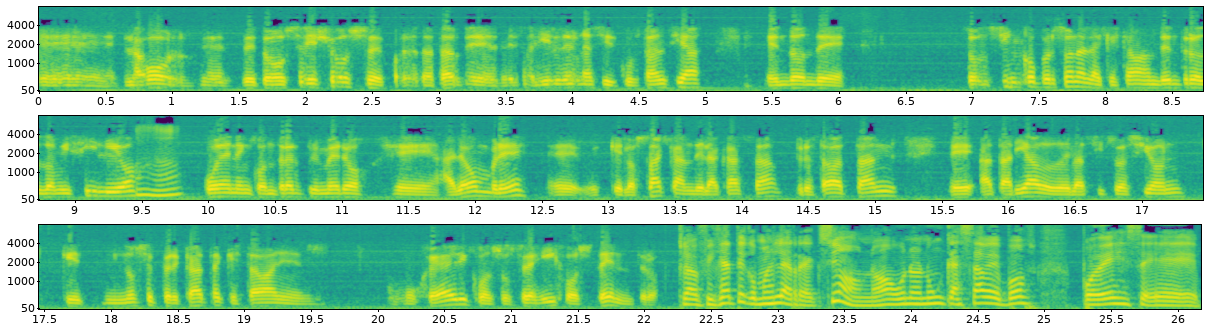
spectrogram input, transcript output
eh, labor de, de todos ellos eh, para tratar de, de salir de una circunstancia en donde son cinco personas las que estaban dentro del domicilio, pueden encontrar primero eh, al hombre, eh, que lo sacan de la casa, pero estaba tan eh, atareado de la situación que no se percata que estaban en mujer y con sus tres hijos dentro. Claro, fíjate cómo es la reacción, ¿no? Uno nunca sabe, vos podés eh,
